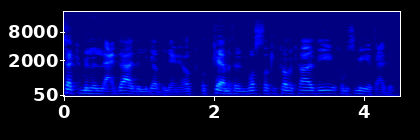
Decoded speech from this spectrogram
تكمل الأعداد اللي قبل. يعني أوكي مثلا وصلت ال comic هذه 500 عدد.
